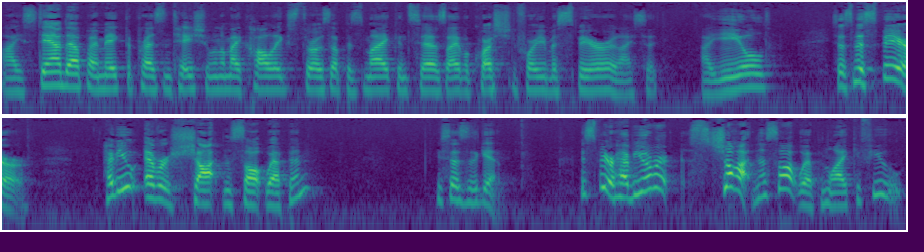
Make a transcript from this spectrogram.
I stand up, I make the presentation. One of my colleagues throws up his mic and says, I have a question for you, Miss Speier. And I said, I yield. He says, Miss Speier, have you ever shot an assault weapon? He says it again. Miss Speier, have you ever shot an assault weapon? Like, if you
